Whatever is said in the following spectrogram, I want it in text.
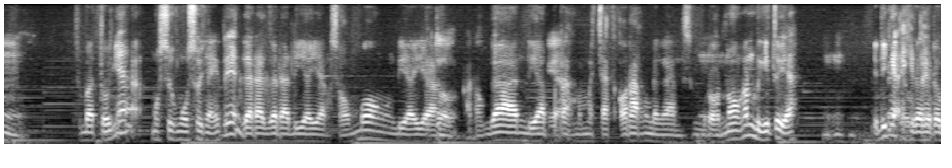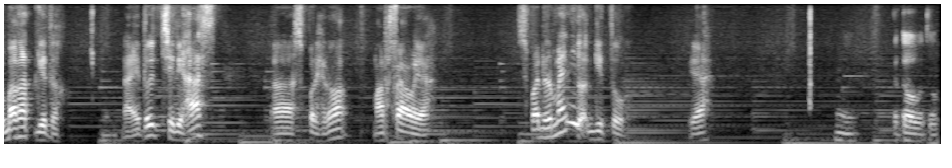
Hmm. Sebetulnya musuh-musuhnya itu ya gara-gara dia yang sombong, dia yang Betul. arogan, dia Ya. pernah memecat orang dengan sembrono kan begitu ya. Hmm. Jadi nggak hero-hero banget gitu. Nah itu ciri khas uh, superhero Marvel ya. Spider-Man juga gitu. betul betul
